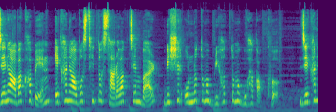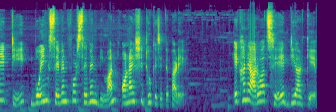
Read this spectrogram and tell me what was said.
জেনে অবাক হবেন, এখানে অবস্থিত সারাওয়াক চেম্বার বিশ্বের অন্যতম বৃহত্তম গুহা কক্ষ। যেখানে একটি বোয়িং সেভেন ফোর সেভেন বিমান অনায়াসে ঢুকে যেতে পারে। এখানে আরও আছে ডিয়ার কেভ,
